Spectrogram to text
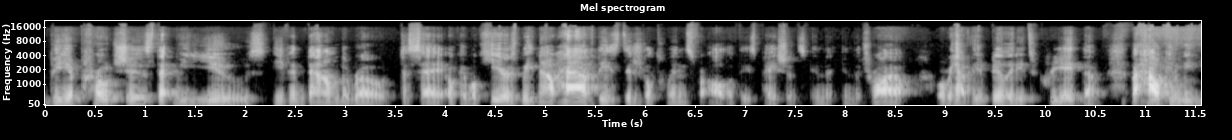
the approaches that we use even down the road to say, okay, well, here's we now have these digital twins for all of these patients in the in the trial. Or we have the ability to create them. But how can we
